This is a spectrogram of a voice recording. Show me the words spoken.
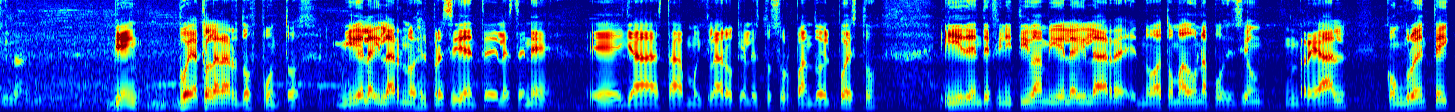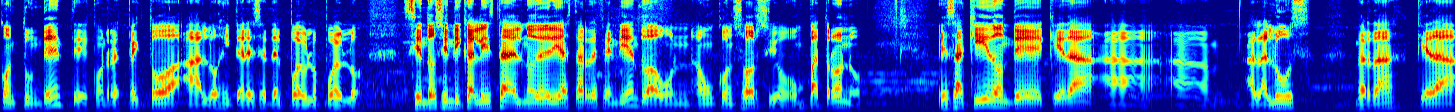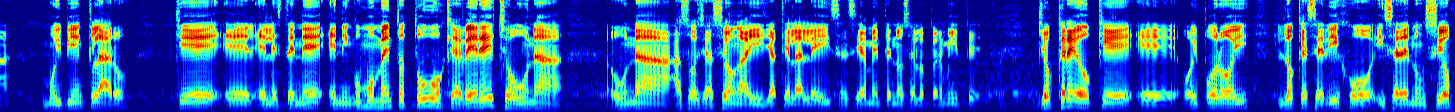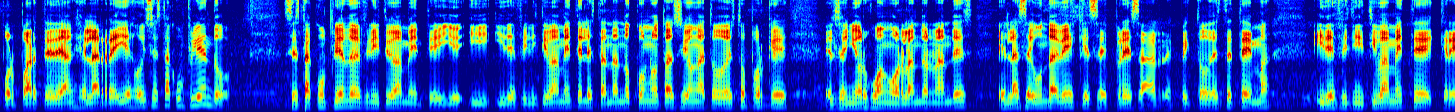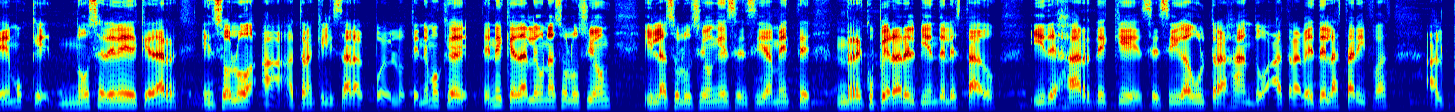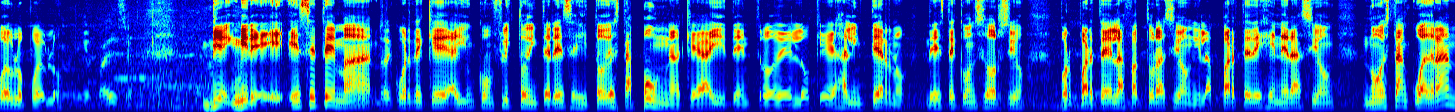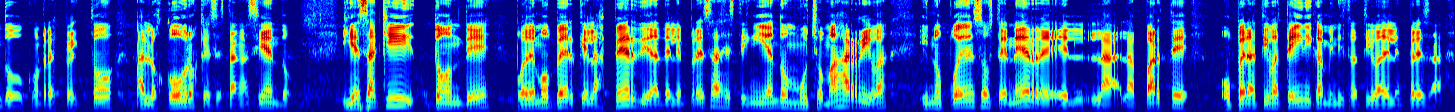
final? Bien, voy a aclarar dos puntos. Miguel Aguilar no es el presidente del STN. Eh, ya está muy claro que él está usurpando el puesto y en definitiva Miguel Aguilar eh, no ha tomado una posición real, congruente y contundente con respecto a, los intereses del pueblo, pueblo. Siendo sindicalista, él no debería estar defendiendo a un, a un consorcio, un patrono. Es aquí donde queda a, a, la luz, ¿verdad? Queda muy bien claro que el, el en ningún momento tuvo que haber hecho una, una asociación ahí, ya que la ley sencillamente no se lo permite. Yo creo que eh, hoy por hoy lo que se dijo y se denunció por parte de Ángela Reyes hoy se está cumpliendo. Se está cumpliendo definitivamente y, definitivamente le están dando connotación a todo esto porque el señor Juan Orlando Hernández es la segunda vez que se expresa respecto de este tema y definitivamente creemos que no se debe quedar en solo a, tranquilizar al pueblo. Tenemos que, tener que darle una solución y la solución es sencillamente recuperar el bien del Estado y dejar de que se siga ultrajando a través de las tarifas al pueblo pueblo. Bien, mire, e, ese tema, recuerde que hay un conflicto de intereses y toda esta pugna que hay dentro de lo que es al interno de este consorcio por parte de la facturación y la parte de generación no están cuadrando con respecto a los cobros que se están haciendo. Y es aquí donde podemos ver que las pérdidas de la empresa se están yendo mucho más arriba y no pueden sostener la, la parte operativa técnica administrativa de la empresa.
